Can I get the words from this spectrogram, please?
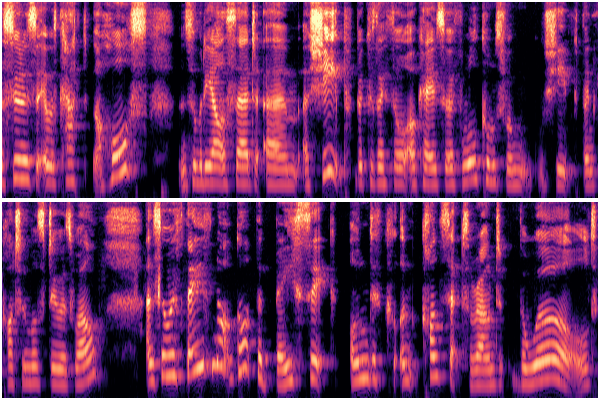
as soon as it was cat, a horse, and somebody else said um, a sheep because they thought, okay, so if wool comes from sheep, then cotton must do as well. And so if they've not got the basic under concepts around the world,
